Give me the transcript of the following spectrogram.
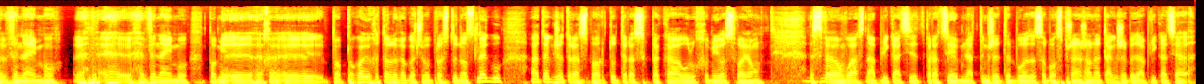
wynajmu, e, wynajmu e, pokoju hotelowego czy po prostu noclegu, a także transportu. Teraz PKO uruchomiło swoją, swoją własną aplikację. Pracujemy nad tym, żeby to było ze sobą sprzężone, tak żeby ta aplikacja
